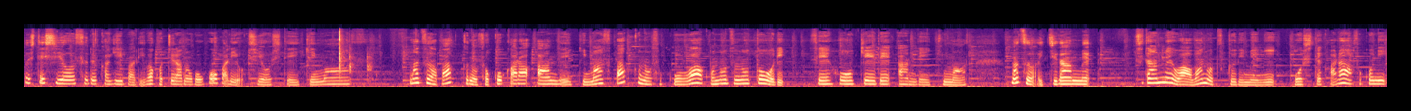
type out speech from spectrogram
そして使用するかぎ針はこちらの5号針を使用していきます。まずはバッグの底から編んでいきます。バッグの底はこの図の通り正方形で編んでいきます。まずは1段目。1段目は輪の作り目に押してからそこに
